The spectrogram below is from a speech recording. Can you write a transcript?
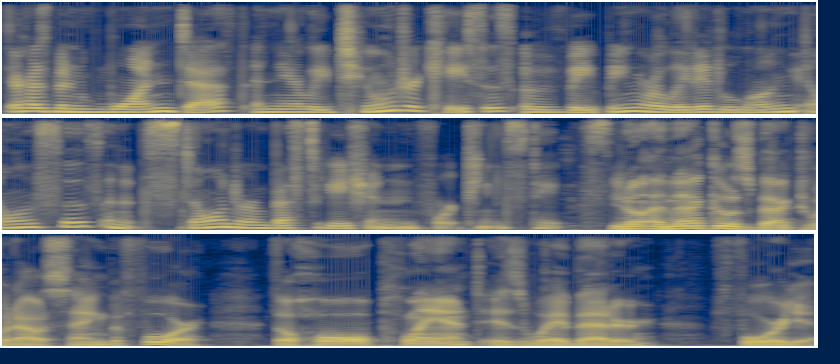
There has been one death and nearly 200 cases of vaping related lung illnesses, and it's still under investigation in 14 states. You know, and that goes back to what I was saying before. The whole plant is way better for you.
